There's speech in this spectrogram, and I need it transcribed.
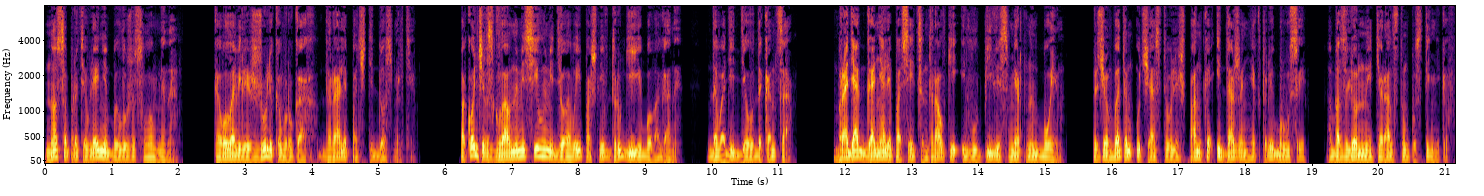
Но сопротивление было уже сломлено. Кого ловили с жуликом в руках, драли почти до смерти. Покончив с главными силами, деловые пошли в другие балаганы, доводить дело до конца. Бродяг гоняли по всей Централке и лупили смертным боем. Причем в этом участвовали Шпанка и даже некоторые брусы, обозленные тиранством пустынников.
